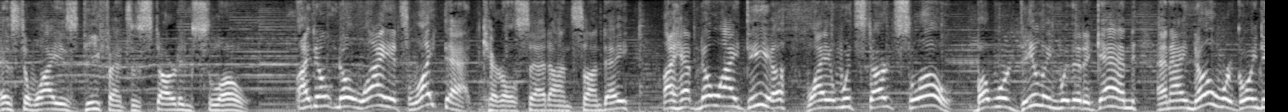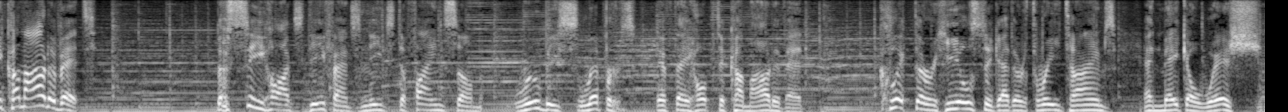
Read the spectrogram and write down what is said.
as to why his defense is starting slow. I don't know why it's like that, Carroll said on Sunday. I have no idea why it would start slow, but we're dealing with it again, and I know we're going to come out of it. The Seahawks defense needs to find some ruby slippers if they hope to come out of it. Click their heels together three times and make a wish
